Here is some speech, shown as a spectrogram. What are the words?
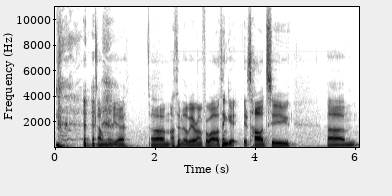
I'm gonna, yeah, um, I think they'll be around for a while. I think it, it's hard to um,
